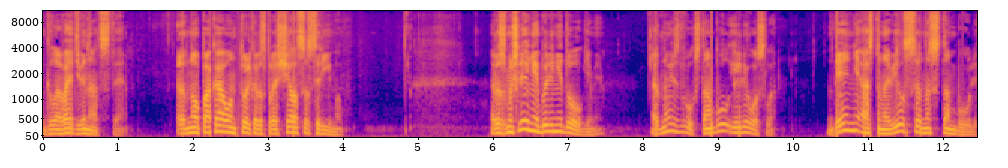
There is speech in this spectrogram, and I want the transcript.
Глава 12. Но пока он только распрощался с Римом. Размышления были недолгими. Одно из двух — Стамбул или Осло. Дэнни остановился на Стамбуле.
